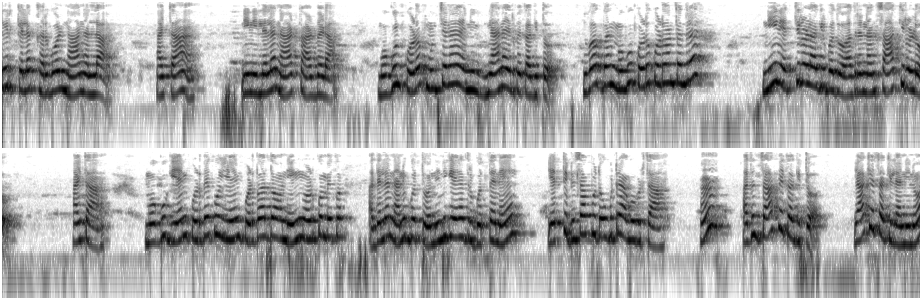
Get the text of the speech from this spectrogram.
ಕಣ್ಣೀರ್ಕೆಲ್ಲ ಕರ್ಗೋಳು ನಾನಲ್ಲ. ಆಯ್ತಾ? ನೀನು ಇಲ್ಲೆಲ್ಲ ನಾಟಕ ಆಡಬೇಡ. ಮಗುನ ಕೊಡೋಕೆ ಮುಂಚೆನೇ ನಿನ್ ಜ್ಞಾನ ಇರಬೇಕಾಗಿತ್ತು. ಇವಾಗ ಬಂದು ಮಗು ಕೊಡು ಕೊಡು ಅಂತಂದರೆ ನೀನು ಎತ್ತಿರೋಳಾಗಿರ್ಬೋದು, ಆದರೆ ನಾನು ಸಾಕಿರೋಳು. ಆಯ್ತಾ? ಮಗುಗೆ ಏನು ಕೊಡಬೇಕು, ಏನು ಕೊಡಬಾರ್ದು, ಅವ್ನು ಹೆಂಗೆ ನೋಡ್ಕೊಬೇಕು, ಅದೆಲ್ಲ ನನಗೆ ಗೊತ್ತು. ನಿನಗೇನಾದರೂ ಗೊತ್ತೇನೆ? ಎತ್ತಿ ಬಿಸಾಕ್ಬಿಟ್ಟು ಹೋಗ್ಬಿಟ್ರೆ ಆಗೋಗ್ಬಿಡ್ತಾ? ಹಾಂ? ಅದನ್ನು ಸಾಕಬೇಕಾಗಿತ್ತು. ಯಾಕೆ ಸಾಕಿಲ್ಲ ನೀನು?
